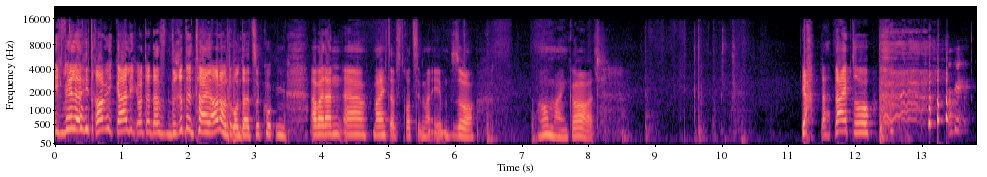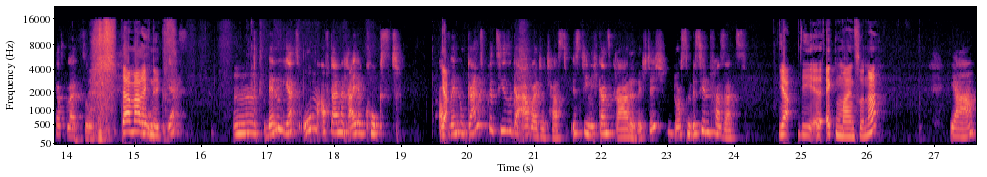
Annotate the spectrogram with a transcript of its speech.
Ich will, ich traue mich gar nicht unter das dritte Teil auch noch drunter zu gucken. Aber dann äh, mache ich das trotzdem mal eben. So. Oh mein Gott. Ja, das bleibt so. okay, das bleibt so. Da mache ich nichts. Mm, wenn du jetzt oben auf deine Reihe guckst, auch ja. wenn du ganz präzise gearbeitet hast, ist die nicht ganz gerade, richtig? Du hast ein bisschen Versatz. Ja, die äh, Ecken meinst du, ne? Ja,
